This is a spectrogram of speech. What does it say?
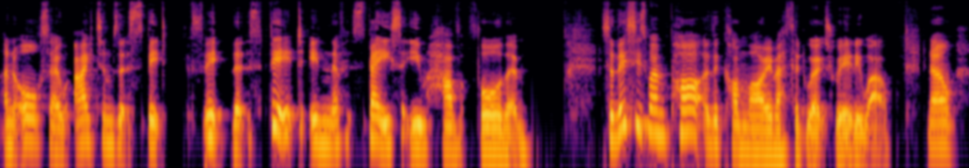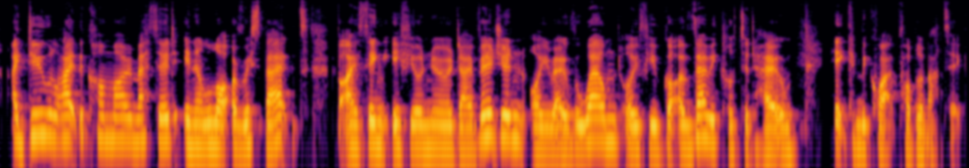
and also items that fit, fit that fit in the space that you have for them. So this is when part of the KonMari method works really well. Now, I do like the KonMari method in a lot of respects, but I think if you're neurodivergent or you're overwhelmed or if you've got a very cluttered home, it can be quite problematic.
